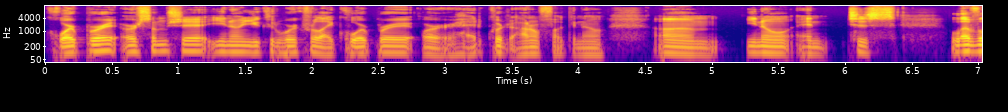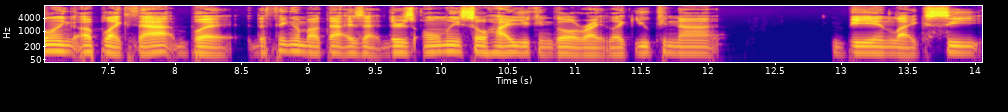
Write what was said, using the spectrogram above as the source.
corporate or some shit. You know, you could work for like corporate or headquarters. I don't fucking know. Um, you know, and just leveling up like that. But the thing about that is that there's only so high you can go, right? Like you cannot be in like C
